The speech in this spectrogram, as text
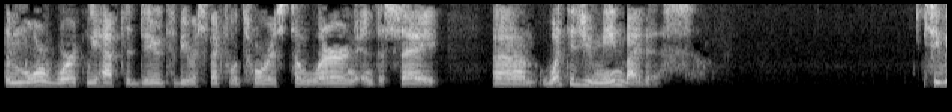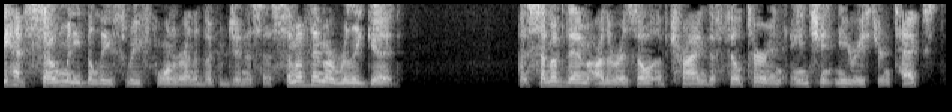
the more work we have to do to be respectful tourists to learn and to say, um, what did you mean by this? See, we have so many beliefs we've formed around the book of Genesis. Some of them are really good, but some of them are the result of trying to filter an ancient Near Eastern text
